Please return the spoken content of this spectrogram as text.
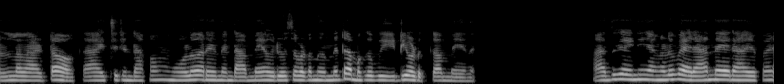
ഉള്ളതാട്ടോ കായ്ച്ചിട്ടുണ്ട്. അപ്പം മോൾ പറയുന്നുണ്ട് അമ്മയെ ഒരു ദിവസം ഇവിടെ നിന്നിട്ട് നമുക്ക് വീഡിയോ എടുക്കാം അമ്മേന്ന്. അത് കഴിഞ്ഞ് ഞങ്ങൾ വരാൻ നേരമായപ്പോൾ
